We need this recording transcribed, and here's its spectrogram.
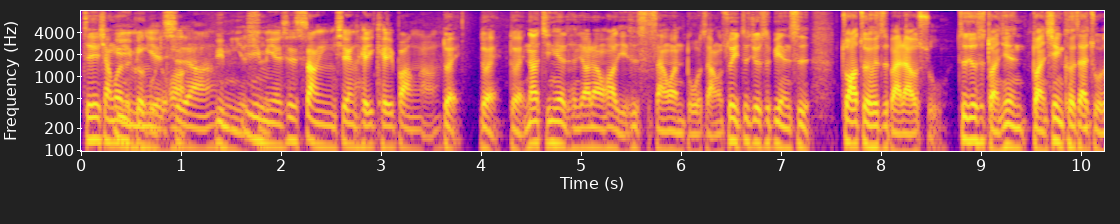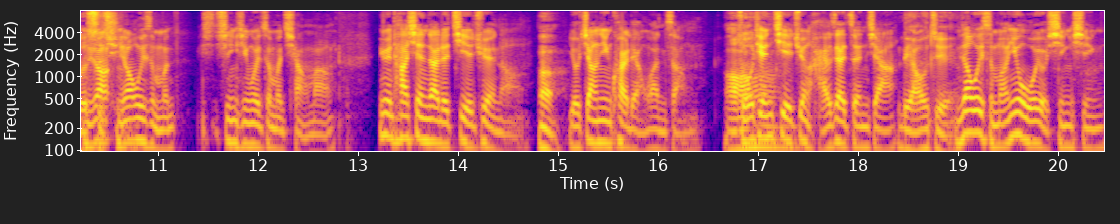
这些相关的个股的话，是啊，裕民也是，玉米也是上影线黑 K 棒啊。对对对，那今天的成交量的话也是十三万多张，所以这就是变成是抓最后一只白老鼠，这就是短线短线客在做的事情。你知，你知道为什么星星会这么强吗？因为他现在的借券啊，嗯，有将近快两万张。昨天借券还在增加，了解？你知道为什么？因为我有星星，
